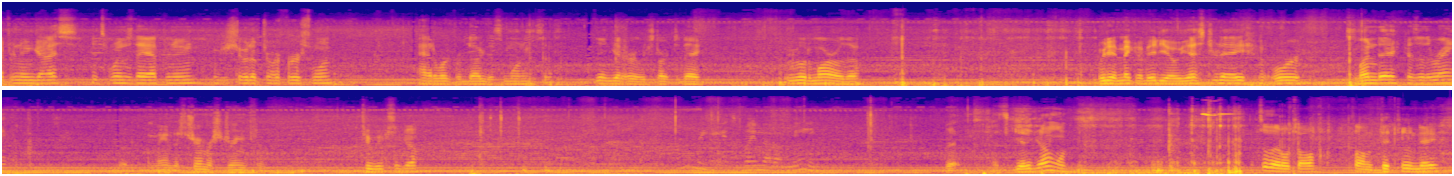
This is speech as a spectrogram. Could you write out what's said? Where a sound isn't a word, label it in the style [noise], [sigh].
Afternoon, guys. It's Wednesday afternoon. We just showed up to our first one. I had to work for Doug this morning, so didn't get an early start today. We will tomorrow, though. We didn't make a video yesterday or Monday because of the rain. But Amanda's trimmer string from two weeks ago. I don't think you get to blame that on me. But let's get it going. It's a little tall. It's on 15 days.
